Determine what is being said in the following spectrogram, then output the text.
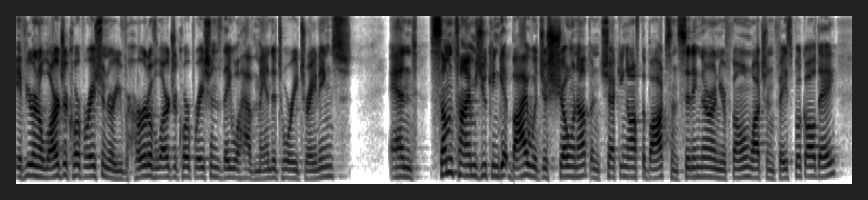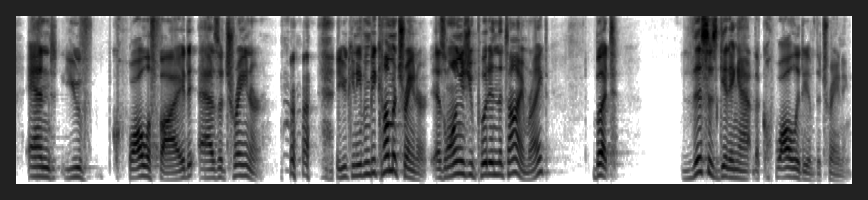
if you're in a larger corporation or you've heard of larger corporations, they will have mandatory trainings. And sometimes you can get by with just showing up and checking off the box and sitting there on your phone watching Facebook all day, and you've qualified as a trainer. you can even become a trainer as long as you put in the time, right? But this is getting at the quality of the training.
